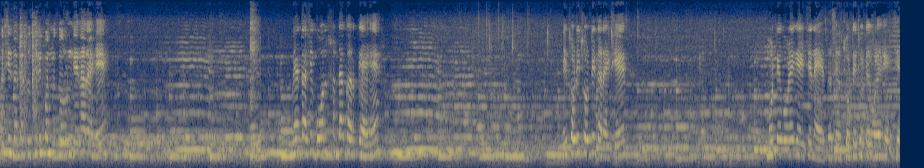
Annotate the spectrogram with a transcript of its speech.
अशीच आता दुसरी पण मी करून घेणार आहे. मी आता अशी गोल सुद्धा करते आहे. ही थोडी छोटी करायची आहे. मोठे गोळे घ्यायचे नाहीत असे छोटे छोटे गोळे घ्यायचे.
